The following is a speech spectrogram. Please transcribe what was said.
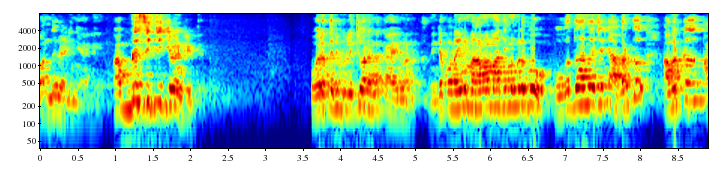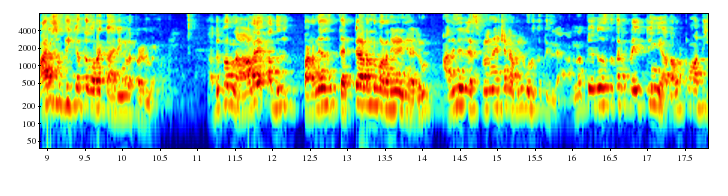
വന്നു കഴിഞ്ഞാൽ പബ്ലിസിറ്റിക്ക് വേണ്ടിയിട്ട് ഓരോരുത്തർ വിളിച്ചു പറയുന്ന കാര്യങ്ങളാണ്. അതിന്റെ പുറകിന് മാമ മാധ്യമങ്ങൾ പോകും. പോകുന്നതെന്ന് വെച്ച് കഴിഞ്ഞാൽ അവർക്ക് അവർക്ക് ആരും ശ്രദ്ധിക്കാത്ത കുറെ കാര്യങ്ങൾ എപ്പോഴും വേണം. അതിപ്പോ നാളെ അത് പറഞ്ഞത് തെറ്റാണെന്ന് പറഞ്ഞു കഴിഞ്ഞാലും അതിനൊരു എക്സ്പ്ലനേഷൻ അവർ കൊടുക്കത്തില്ല. അന്നത്തെ ഒരു ദിവസത്തെ റേറ്റിംഗ് അത് അവർക്ക് മതി.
